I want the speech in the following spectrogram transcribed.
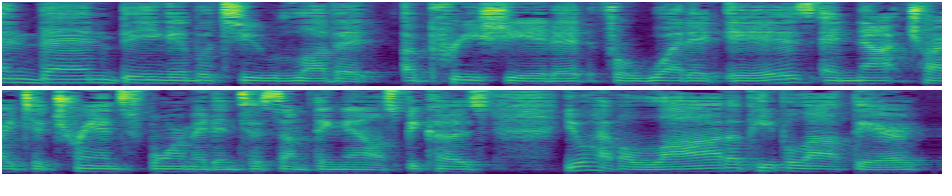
And then being able to love it, appreciate it for what it is and not try to transform it into something else because you'll have a lot of people out there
